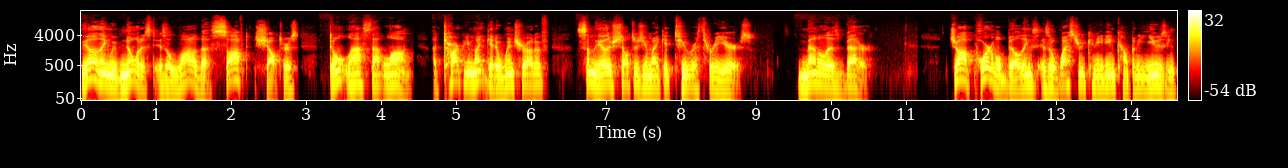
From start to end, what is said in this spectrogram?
The other thing we've noticed is a lot of the soft shelters don't last that long. A tarp you might get a winter out of some of the other shelters you might get two or three years. Metal is better. Jaw Portable Buildings is a Western Canadian company using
